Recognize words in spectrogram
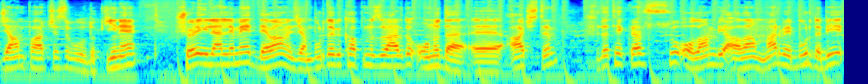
cam parçası bulduk. Yine şöyle ilerlemeye devam edeceğim. Burada bir kapımız vardı. Onu da e, açtım. Şurada tekrar su olan bir alan var ve burada bir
